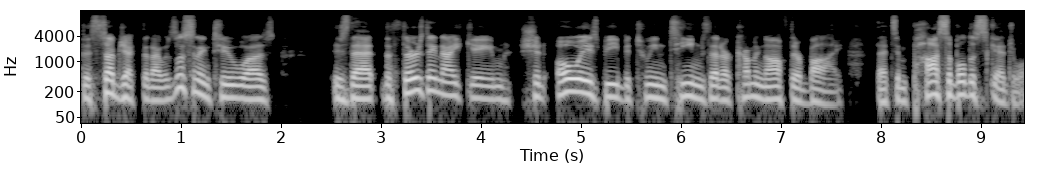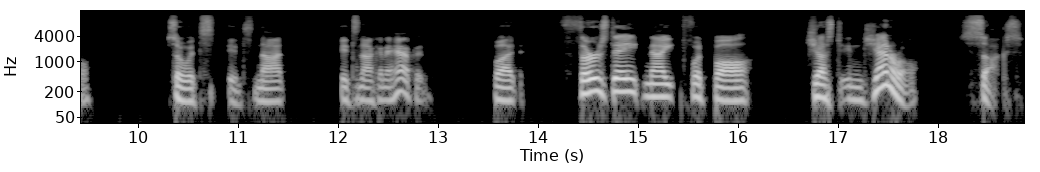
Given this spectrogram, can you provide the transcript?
the subject that I was listening to was, is that the Thursday night game should always be between teams that are coming off their bye. That's impossible to schedule. So it's it's not it's not going to happen. But Thursday night football, just in general, sucks.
